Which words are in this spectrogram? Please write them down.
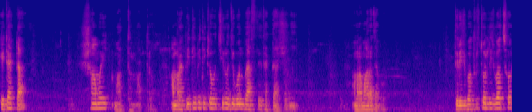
এটা একটা সাময়িক মাধ্যম মাত্র। আমরা পৃথিবীতে কেউ চিরজীবন ব্যস্ত থাকতে আসিনি। আমরা মারা যাব। তিরিশ বছর, চল্লিশ বছর,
